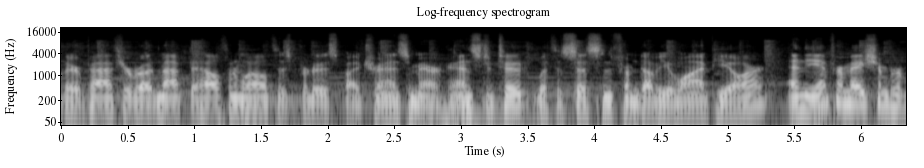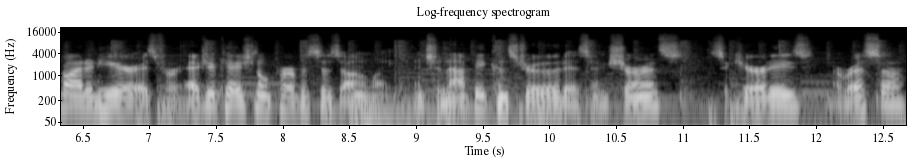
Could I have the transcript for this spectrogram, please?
Clear Path your roadmap to health and wealth, is produced by Transamerica Institute with assistance from WYPR, and the information provided here is for educational purposes only and should not be construed as insurance, securities, ERISA,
